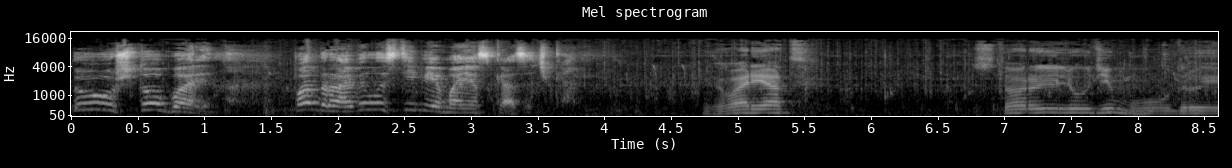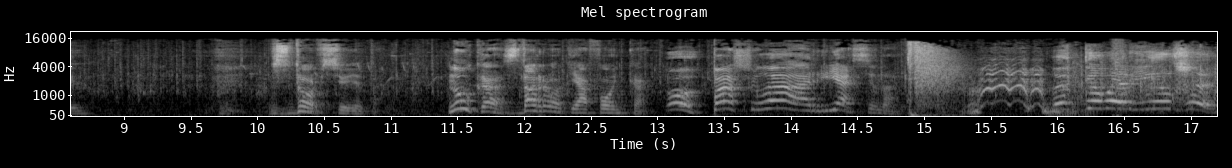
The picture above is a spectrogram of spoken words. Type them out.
Ну что, барин, понравилась тебе моя сказочка? Говорят, старые люди мудрые. Вздор все это. Ну-ка, с дороги, Афонька. О, Пошла, Арясина! говорил же,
